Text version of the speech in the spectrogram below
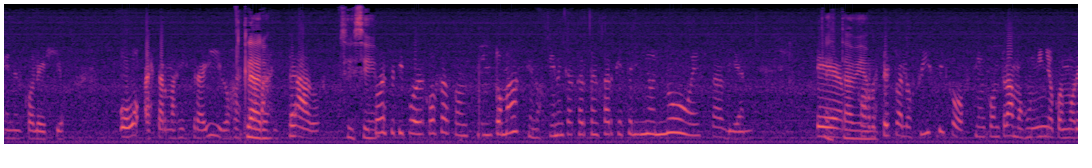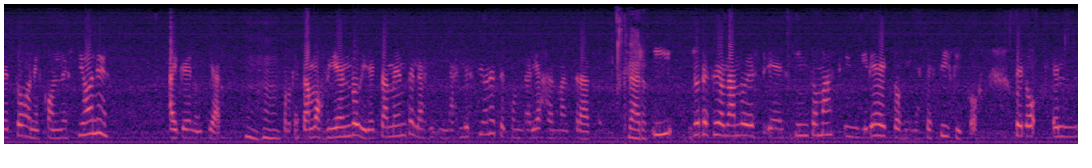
en el colegio o a estar más distraídos, a estar más distraídos. Todo este tipo de cosas son síntomas que nos tienen que hacer pensar que este niño no está bien. Eh, está bien. Con respecto a lo físico, si encontramos un niño con moretones, con lesiones, hay que denunciar, porque estamos viendo directamente las, lesiones secundarias al maltrato. Claro. Y yo te estoy hablando de eh, síntomas indirectos, inespecíficos, pero el,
